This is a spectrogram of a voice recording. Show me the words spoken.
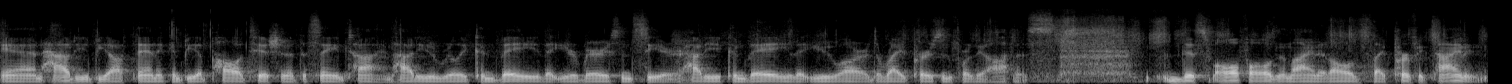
And how do you be authentic and be a politician at the same time? How do you really convey that you're very sincere? How do you convey that you are the right person for the office? This all falls in line at all. It's like perfect timing.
